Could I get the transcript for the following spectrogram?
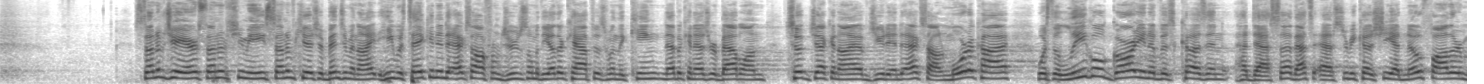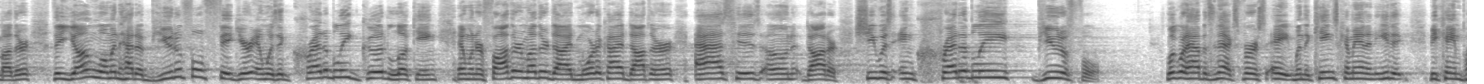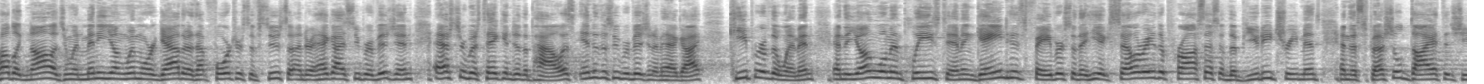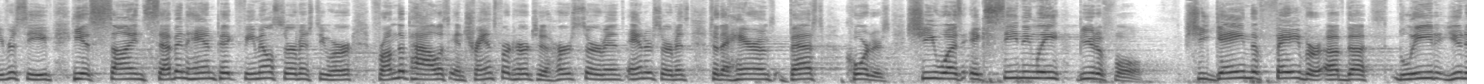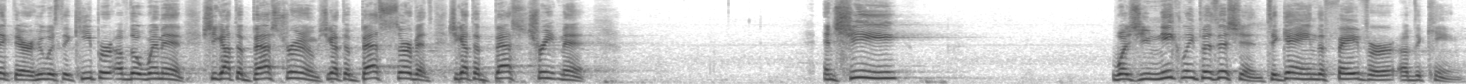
son of Jair, son of Shimei, son of Kish, a Benjaminite. He was taken into exile from Jerusalem with the other captives when the king Nebuchadnezzar of Babylon took Jeconiah of Judah into exile. And Mordecai was the legal guardian of his cousin Hadassah, that's Esther, because she had no father or mother. The young woman had a beautiful figure and was incredibly good looking. And when her father and mother died, Mordecai adopted her as his own daughter. She was incredibly beautiful. Look what happens next, verse 8. When the king's command and edict became public knowledge, and when many young women were gathered at that fortress of Susa under Hegai's supervision, Esther was taken to the palace, into the supervision of Hegai, keeper of the women, and the young woman pleased him and gained his favor so that he accelerated the process of the beauty treatments and the special diet that she received. He assigned seven handpicked female servants to her from the palace and transferred her to her servants and her servants to the harem's best quarters. She was exceedingly beautiful. She gained the favor of the lead eunuch there, who was the keeper of the women. She got the best room, she got the best servants, she got the best treatment. And she was uniquely positioned to gain the favor of the king.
